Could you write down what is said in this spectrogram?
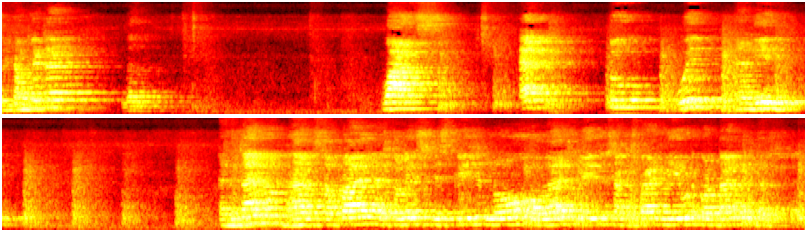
we completed the words at, to, with, and in. At the time of verb, surprise, astonish, displeased, no, oblige, pleased, satisfied, viewed, content, interested.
